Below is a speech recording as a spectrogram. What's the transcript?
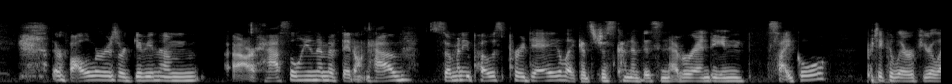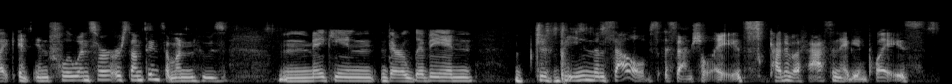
their followers are giving them are hassling them if they don't have so many posts per day. Like it's just kind of this never ending cycle, particularly if you're like an influencer or something, someone who's making their living just being themselves essentially. It's kind of a fascinating place.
